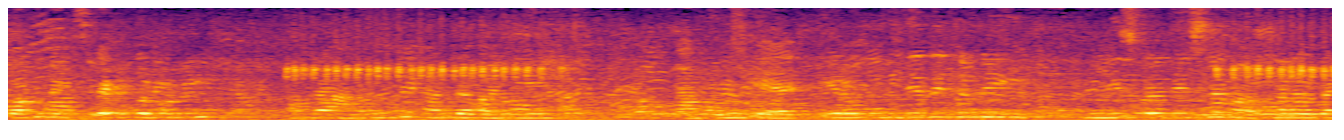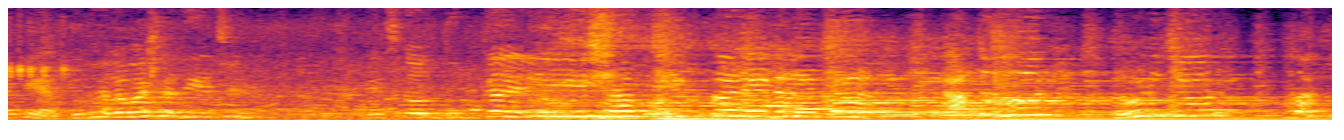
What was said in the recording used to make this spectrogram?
কখনো এক্সপেক্ট করিনি। আমরা আনন্দে গানটা বানিয়ে আমাদেরকে এরকম নিজেদের জন্যই রিলিজ করে দিয়েছিলাম। আপনারা ওটাকে এত ভালোবাসা দিয়েছেন। ইটস দুর্গা সব ঠিক করে রাখা? রাত ভোর তোর কত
